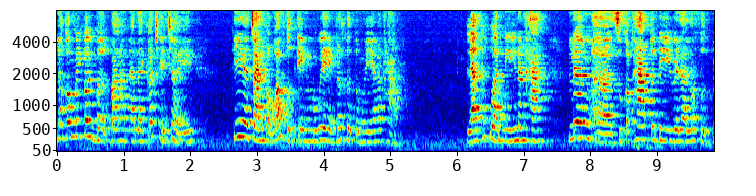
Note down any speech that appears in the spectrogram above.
แล้วก็ไม่ก็เบิกบานอะไรก็เฉยๆที่อาจารย์บอกว่าฝึกเองรู้เองก็คือตรงนี้แหละค่ะ แล้วทุกวันนี้นะคะ เรื่องเออสุขภาพก็ดีเวลาเราฝึกไป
